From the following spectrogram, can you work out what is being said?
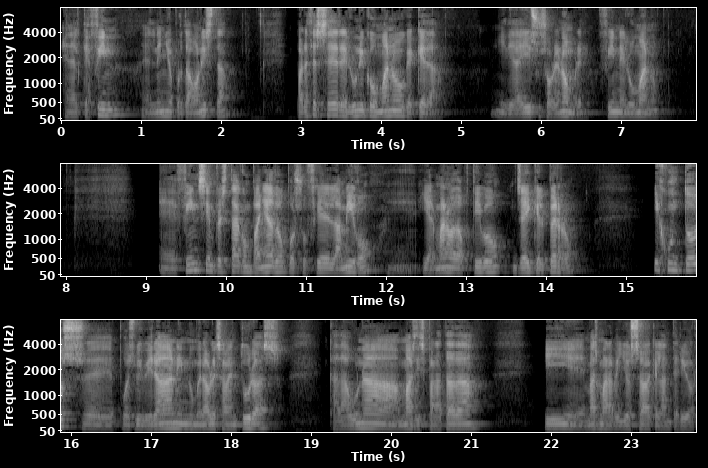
en el que Finn, el niño protagonista, Parece ser el único humano que queda, y de ahí su sobrenombre, Finn el humano. Eh, Finn siempre está acompañado por su fiel amigo eh, y hermano adoptivo Jake el perro, y juntos eh, pues vivirán innumerables aventuras, cada una más disparatada y más maravillosa que la anterior.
